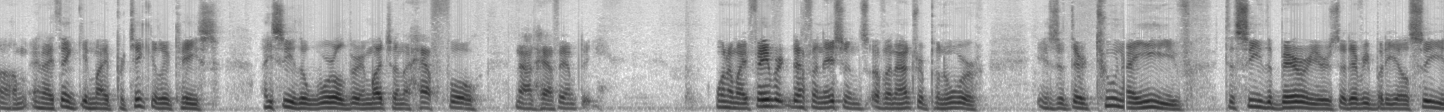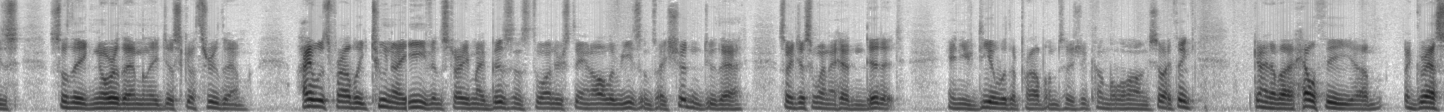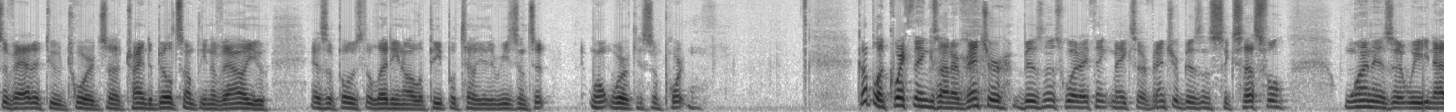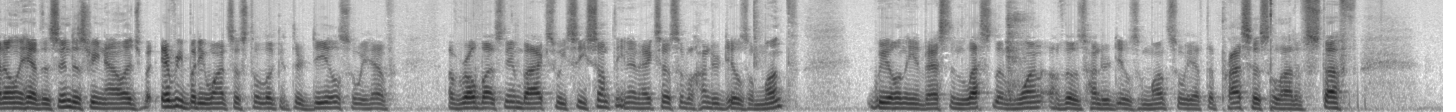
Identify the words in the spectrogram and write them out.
um, and I think in my particular case, I see the world very much on a half full, not half empty. One of my favorite definitions of an entrepreneur is that they're too naive to see the barriers that everybody else sees, so they ignore them and they just go through them. I was probably too naive in starting my business to understand all the reasons I shouldn't do that, so I just went ahead and did it. And you deal with the problems as you come along. So I think kind of a healthy um, aggressive attitude towards uh, trying to build something of value as opposed to letting all the people tell you the reasons it won't work is important. A couple of quick things on our venture business, what I think makes our venture business successful. One is that we not only have this industry knowledge, but everybody wants us to look at their deals. So we have a robust inbox. We see something in excess of 100 deals a month. We only invest in less than one of those 100 deals a month, so we have to process a lot of stuff.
